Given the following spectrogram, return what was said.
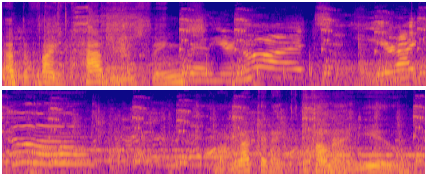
I have to find half of these things. Ready or not, here I come. I'm not gonna come at you.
